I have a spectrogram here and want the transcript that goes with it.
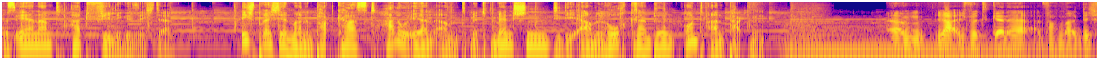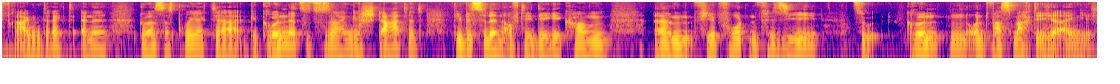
Das Ehrenamt hat viele Gesichter. Ich spreche in meinem Podcast Hallo Ehrenamt mit Menschen, die die Ärmel hochkrempeln und anpacken. Ähm, ja, ich würde gerne einfach mal dich fragen, direkt, Anne. Du hast das Projekt ja gegründet, sozusagen gestartet. Wie bist du denn auf die Idee gekommen, ähm, vier Pfoten für sie zu gründen und was macht ihr hier eigentlich?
